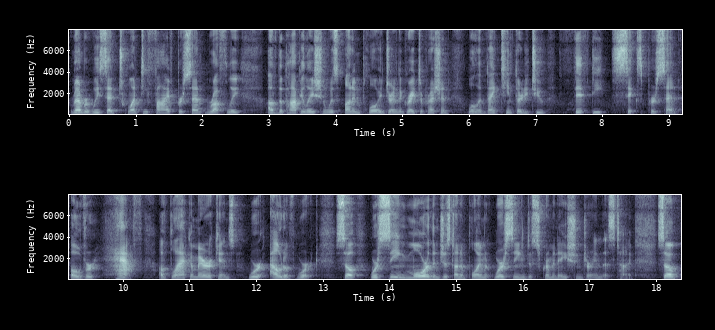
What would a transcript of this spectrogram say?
remember, we said 25% roughly of the population was unemployed during the Great Depression. Well, in 1932, 56%, over half of black Americans were out of work. So we're seeing more than just unemployment, we're seeing discrimination during this time. So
